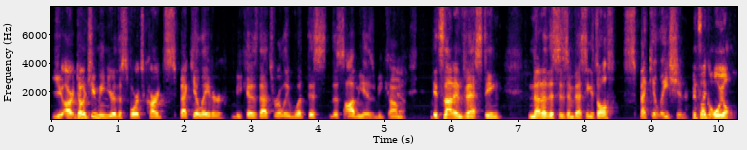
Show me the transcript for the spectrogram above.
"You are? Don't you mean you're the sports card speculator? Because that's really what this this hobby has become. Yeah. It's not investing. None of this is investing. It's all speculation. It's like oil.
